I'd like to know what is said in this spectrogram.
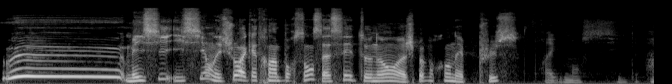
Wouh Mais ici, ici, on est toujours à 80%, c'est assez étonnant. Je sais pas pourquoi on est plus. Fragment seed.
